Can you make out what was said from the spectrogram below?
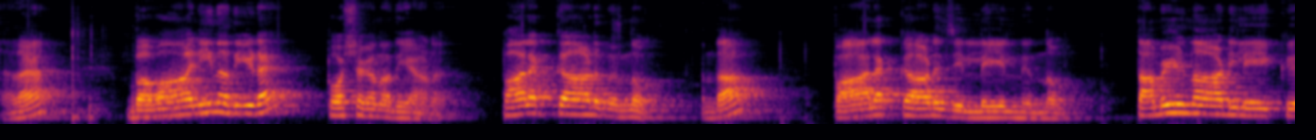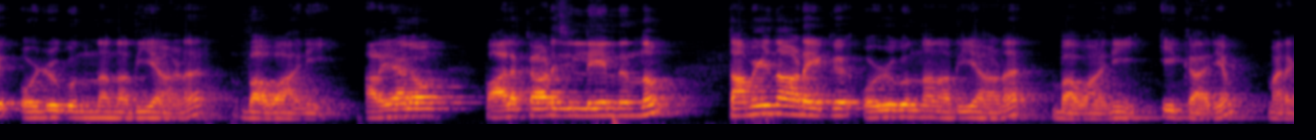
അതായത് ഭവാനി നദിയുടെ പോഷക നദിയാണ് പാലക്കാട് നിന്നും എന്താ? പാലക്കാട് ജില്ലയിൽ നിന്നും തമിഴ്നാടിലേക്ക് ഒഴുകുന്ന നദിയാണ് ഭവാനി. അറിയാലോ പാലക്കാട് ജില്ലയിൽ നിന്നും തമിഴ്നാടേക്ക് ഒഴുകുന്ന നദിയാണ് ഭവാനി. ഈ കാര്യം മര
